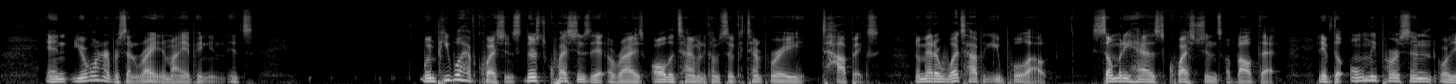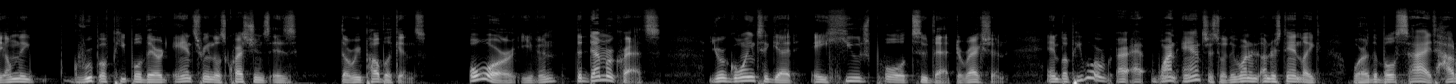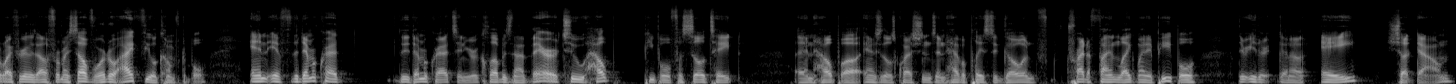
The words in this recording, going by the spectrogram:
and you're 100 percent right in my opinion. It's when people have questions, there's questions that arise all the time when it comes to contemporary topics. No matter what topic you pull out, somebody has questions about that. And if the only person or the only group of people there answering those questions is the Republicans or even the Democrats, you're going to get a huge pull to that direction. And but people are, are, want answers to it. They want to understand like what are the both sides? How do I figure this out for myself? Where do I feel comfortable? And if the Democrat, the Democrats in your club is not there to help people facilitate and help uh, answer those questions and have a place to go and f- try to find like-minded people, they're either gonna a shut down,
